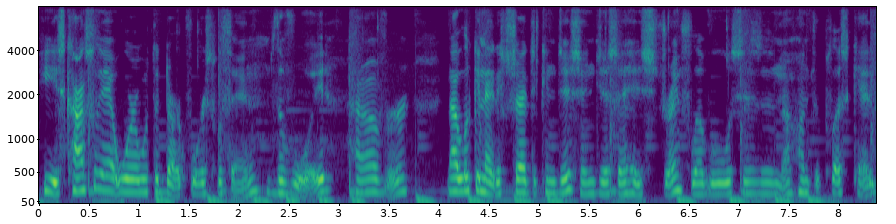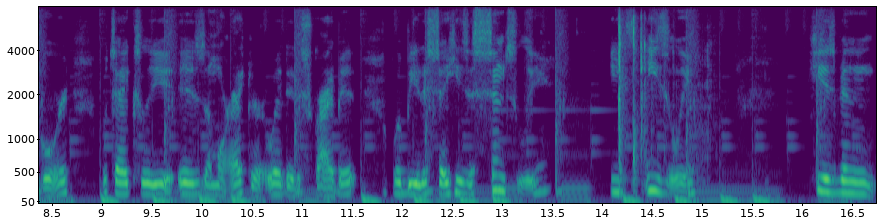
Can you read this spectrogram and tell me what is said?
He is constantly at war with the dark force within, the void. However, not looking at his tragic condition, just at his strength level, which is in a 100 plus category, which actually is a more accurate way to describe it, would be to say he's essentially, easily, he has been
